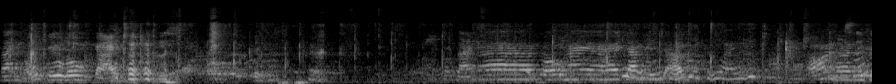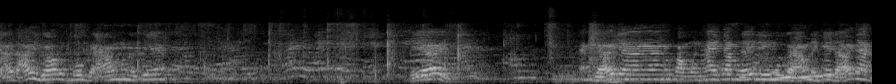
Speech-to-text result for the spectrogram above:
Đang ngủ kêu luôn cài tặng à, cô hai à, hai trăm đi chợ. Đó nên đi chợ đỡ vô mua gạo mua này kia. Chị ơi anh gửi cho phòng mình 200 để đi mua gạo này kia đỡ nha.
